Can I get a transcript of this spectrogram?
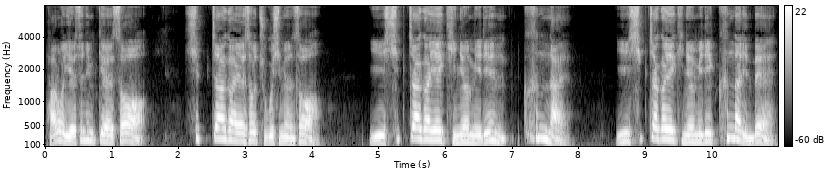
바로 예수님께서 십자가에서 죽으시면서 이 십자가의 기념일인 큰 날, 이 십자가의 기념일이 큰 날인데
